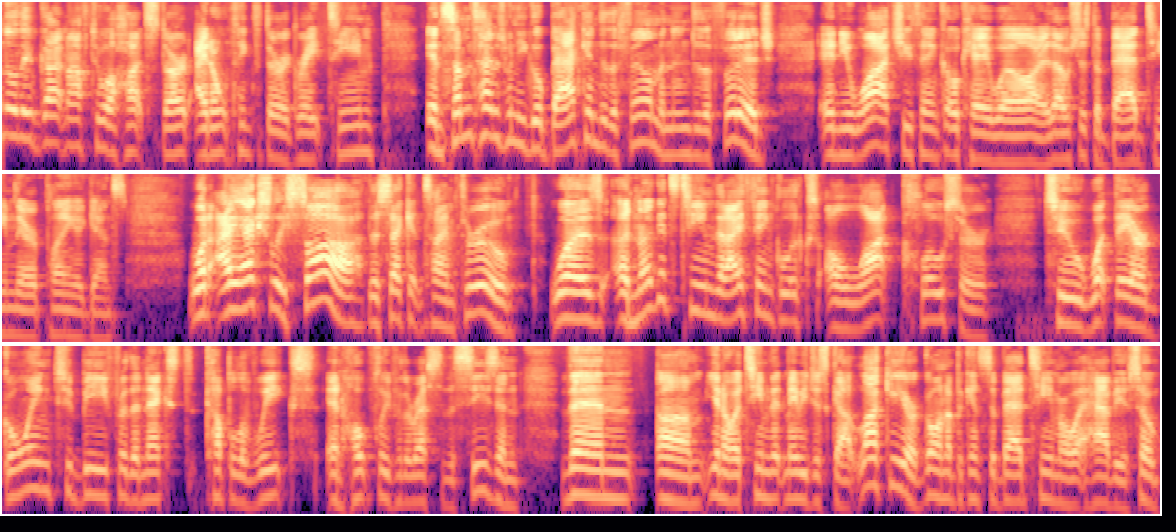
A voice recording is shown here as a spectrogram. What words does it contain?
though they've gotten off to a hot start, I don't think that they're a great team. And sometimes when you go back into the film and into the footage and you watch, you think, okay, well, all right, that was just a bad team they were playing against. What I actually saw the second time through was a Nuggets team that I think looks a lot closer to what they are going to be for the next couple of weeks and hopefully for the rest of the season than um, you know a team that maybe just got lucky or going up against a bad team or what have you. So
